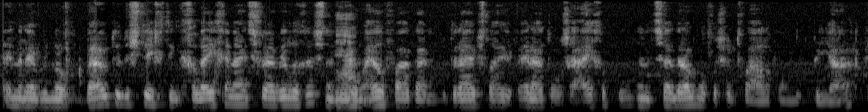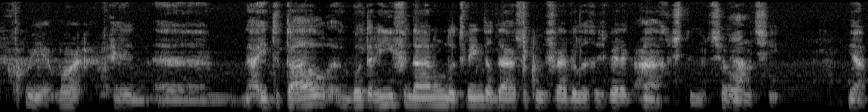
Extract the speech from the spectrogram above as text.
En dan hebben we nog buiten de stichting gelegenheidsvrijwilligers. En die ja. komen heel vaak uit het bedrijfsleven en uit onze eigen pool. En het zijn er ook nog eens zo'n 1200 per jaar. Goedemorgen. En uh, nou, in totaal wordt er hier vandaan 120.000 uur vrijwilligerswerk aangestuurd, zoiets ja. Ja,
